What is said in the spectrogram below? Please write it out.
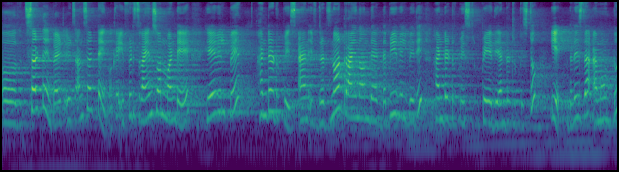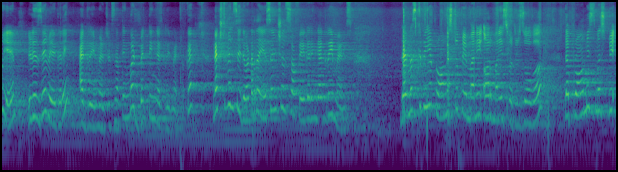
uh, certain right? It's uncertain okay? If it rains on monday A will pay 100 rupees and if does not rain on that the b will be the 100 rupees pay the 100 rupees to a that is the amount to a it is a wagering agreement it's nothing but betting agreement okay next we'll see what are the essentials of wagering agreements there must be a promise to pay money or money is what is over. The promise must be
